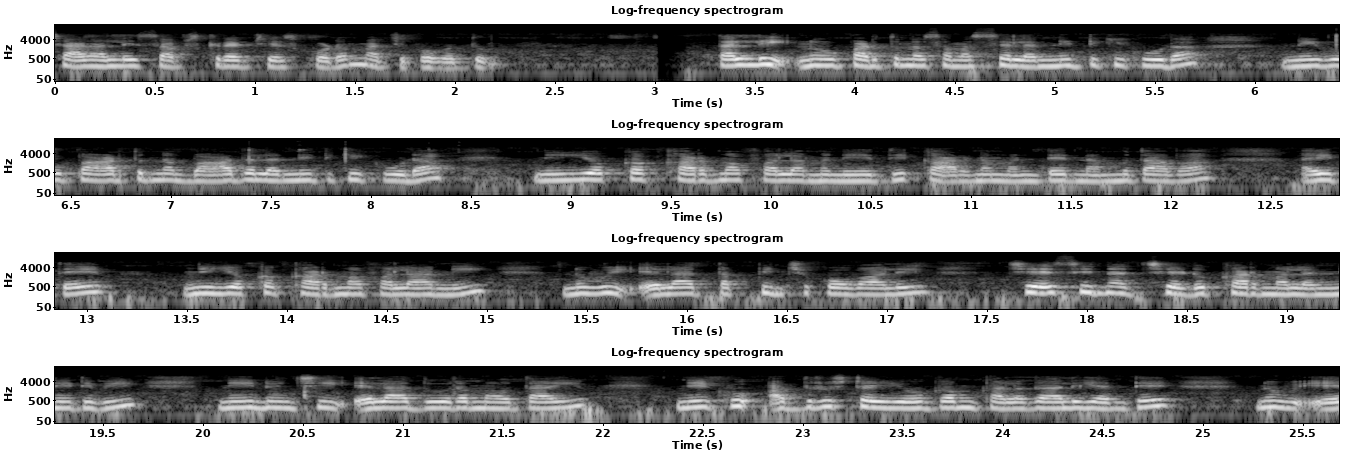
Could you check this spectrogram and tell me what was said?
ఛానల్ని సబ్స్క్రైబ్ చేసుకోవడం మర్చిపోవద్దు. తల్లి నువ్వు పడుతున్న సమస్యలన్నిటికీ కూడా నీవు పాడుతున్న బాధలన్నిటికీ కూడా నీ యొక్క కర్మఫలం అనేది కారణం అంటే నమ్ముతావా? అయితే నీ యొక్క కర్మఫలాన్ని నువ్వు ఎలా తప్పించుకోవాలి? చేసిన చెడు కర్మలన్నిటివి నీ నుంచి ఎలా దూరం అవుతాయి నీకు అదృష్ట యోగం కలగాలి అంటే నువ్వు ఏ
